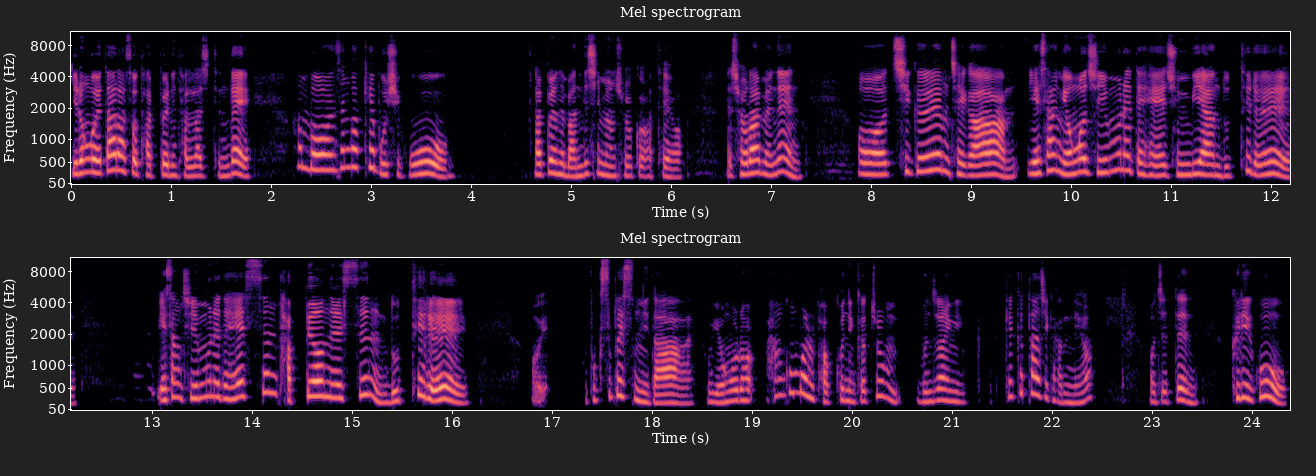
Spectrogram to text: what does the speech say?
이런 거에 따라서 답변이 달라질 텐데 한번 생각해 보시고 답변을 만드시면 좋을 것 같아요. 네, 저라면은 어, 지금 제가 예상 영어 질문에 대해 준비한 노트를 예상 질문에 대해 쓴 답변을 쓴 노트를 어, 복습했습니다. 영어로 한국말로 바꾸니까 좀 문장이 깨끗하지가 않네요. 어쨌든 그리고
